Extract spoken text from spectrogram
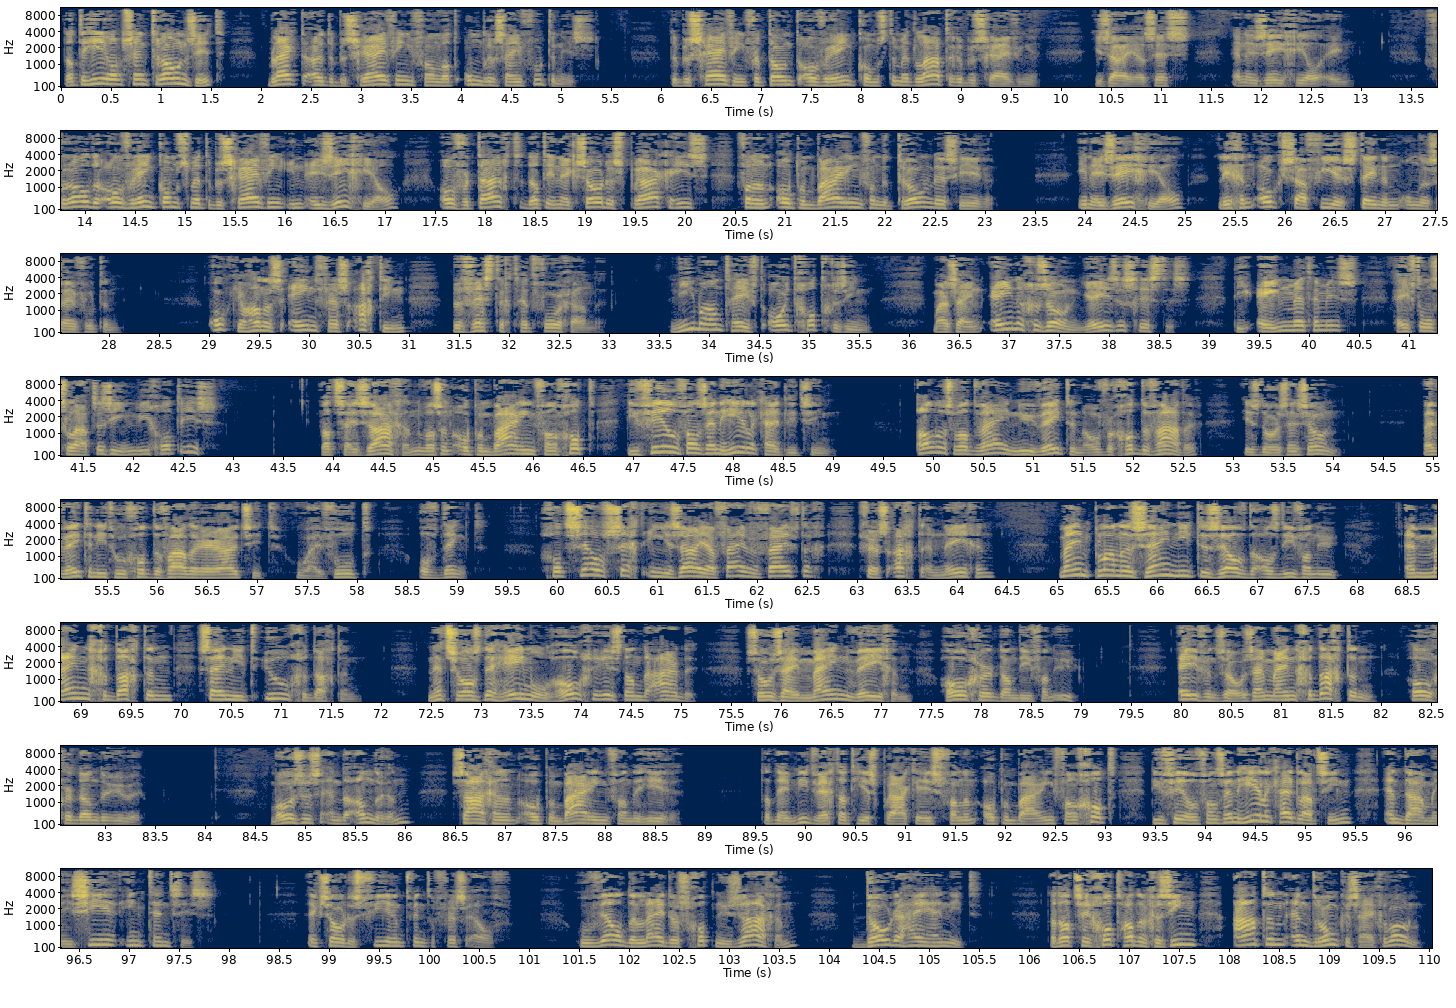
Dat de Heer op zijn troon zit, blijkt uit de beschrijving van wat onder zijn voeten is. De beschrijving vertoont overeenkomsten met latere beschrijvingen, Jesaja 6 en Ezekiel 1. Vooral de overeenkomst met de beschrijving in Ezekiel overtuigt dat in Exodus sprake is van een openbaring van de troon des Heren. In Ezekiel liggen ook saffierstenen onder zijn voeten. Ook Johannes 1 vers 18 bevestigt het voorgaande. Niemand heeft ooit God gezien, maar zijn enige zoon, Jezus Christus, die één met hem is, heeft ons laten zien wie God is. Wat zij zagen was een openbaring van God die veel van zijn heerlijkheid liet zien. Alles wat wij nu weten over God de Vader is door zijn Zoon. Wij weten niet hoe God de Vader eruit ziet, hoe hij voelt of denkt. God zelf zegt in Jesaja 55, vers 8 en 9, Mijn plannen zijn niet dezelfde als die van u, en mijn gedachten zijn niet uw gedachten. Net zoals de hemel hoger is dan de aarde, zo zijn mijn wegen hoger dan die van u. Evenzo zijn mijn gedachten hoger dan de uwe. Mozes en de anderen zagen een openbaring van de Heere. Dat neemt niet weg dat hier sprake is van een openbaring van God, die veel van zijn heerlijkheid laat zien en daarmee zeer intens is. Exodus 24 vers 11 Hoewel de leiders God nu zagen, doodde hij hen niet. Nadat zij God hadden gezien, aten en dronken zij gewoon.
